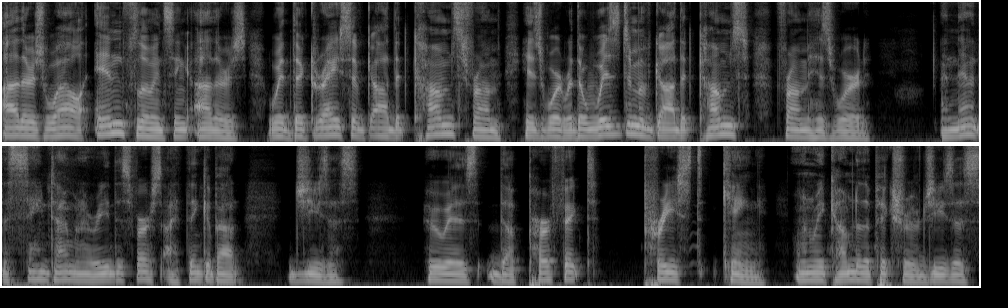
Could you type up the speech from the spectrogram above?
others well, influencing others with the grace of God that comes from His Word, with the wisdom of God that comes from His Word. And then at the same time, when I read this verse, I think about Jesus, who is the perfect priest king. When we come to the picture of Jesus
